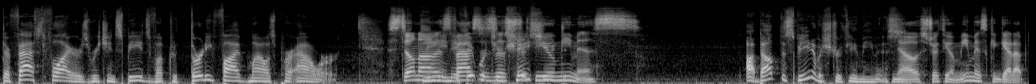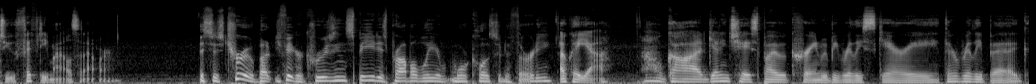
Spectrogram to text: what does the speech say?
They're fast flyers, reaching speeds of up to 35 miles per hour, Still not Meaning as fast as a Struthiomimus. about the speed of a Struthiomimus. No, Struthiomimus can get up to 50 miles an hour. This is true, but you figure cruising speed is probably more closer to 30. Okay, yeah. Oh god, getting chased by a crane would be really scary. They're really big.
